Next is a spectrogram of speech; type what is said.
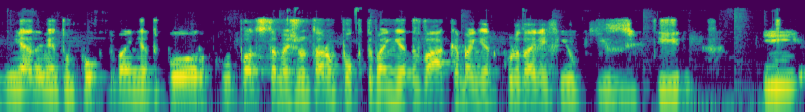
nomeadamente um pouco de banha de porco, pode-se também juntar um pouco de banha de vaca, banha de cordeiro, enfim, o que existir, e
